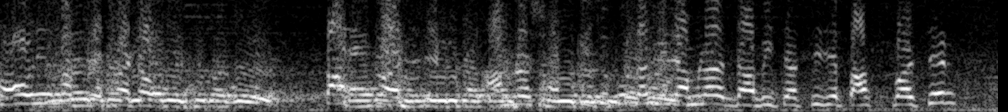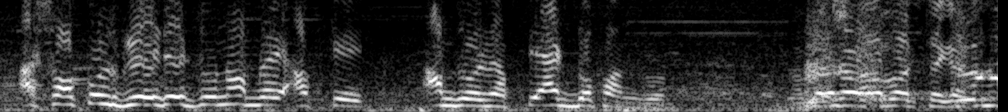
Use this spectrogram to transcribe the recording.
শহরীয় মাত্রায় থাকা উচিত। পাঁচ পার্সেন্ট। আমরা সবকিছু কোটা মিলে আমরা দাবি চাচ্ছি যে পাঁচ পার্সেন্ট। আর সকল গ্রেডের জন্য আমরা আজকে আন্দোলনে আসছি এক দফা আন্দোলন। আমরা শাহবাগ থেকে আসছি।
